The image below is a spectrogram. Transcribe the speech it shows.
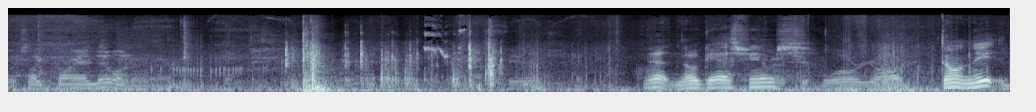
Looks like brand new under there. Yeah, no gas fumes. Don't need.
